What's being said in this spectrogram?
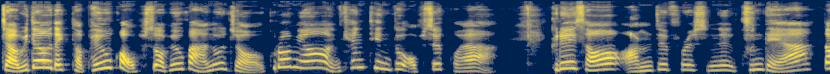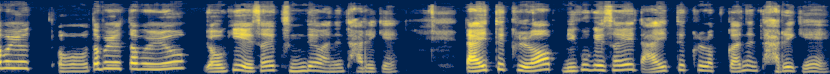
자, without actor. 배우가 없어. 배우가 안 오죠. 그러면 캔틴도 없을 거야. 그래서 armed force는 군대야. W, 어, WW 여기에서의 군대와는 다르게. 나이트클럽, 미국에서의 나이트클럽과는 다르게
